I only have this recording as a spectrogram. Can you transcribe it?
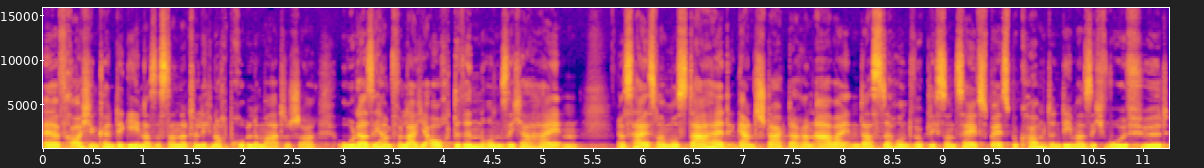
äh, Frauchen könnte gehen. Das ist dann natürlich noch problematischer. Oder sie haben vielleicht auch drin Unsicherheiten. Das heißt, man muss da halt ganz stark daran arbeiten, dass der Hund wirklich so einen Safe Space bekommt, in dem er sich wohlfühlt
